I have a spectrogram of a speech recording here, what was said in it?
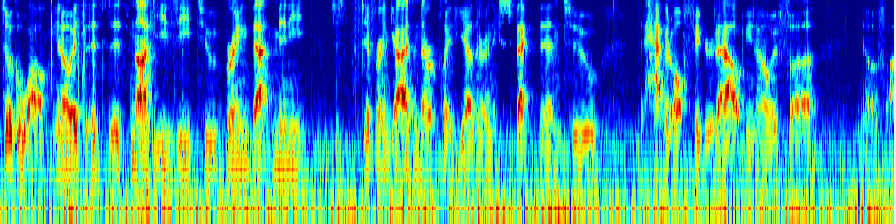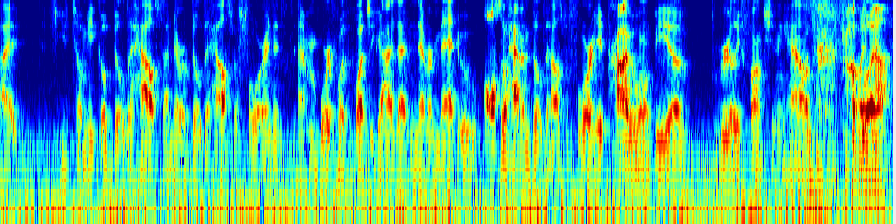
took a while. You know, it's it's it's not easy to bring that many just different guys and never play together and expect them to, to have it all figured out. You know, if uh, you know if I if you tell me to go build a house, I've never built a house before, and it's I'm working with a bunch of guys I've never met who also haven't built a house before. It probably won't be a really functioning house. Probably But, not.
